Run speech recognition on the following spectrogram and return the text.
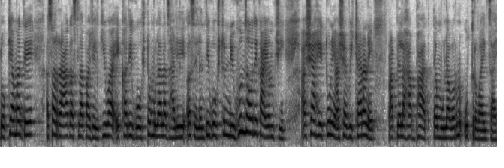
डोक्यामध्ये असा राग असला पाहिजे किंवा एखादी गोष्ट मुलाला झालेली असेल आणि ती गोष्ट निघून जाऊ दे कायमची अशा हेतूने अशा विचाराने आपल्याला हा भात त्या मुलावरून उतरवायचा आहे.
